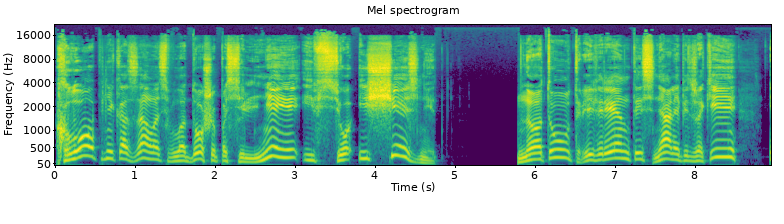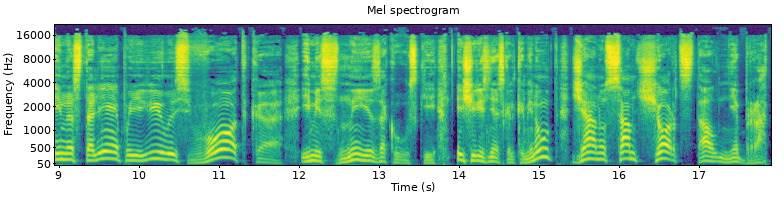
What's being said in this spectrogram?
Хлопни, казалось, в ладоши посильнее, и все исчезнет. Но тут референты сняли пиджаки, и на столе появилась водка и мясные закуски, и через несколько минут Джанус сам черт стал не брат.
